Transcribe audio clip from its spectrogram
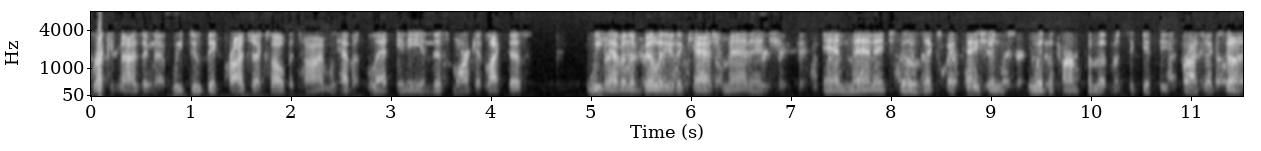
Recognizing that we do big projects all the time, we haven't let any in this market like this. We have an ability to cash manage and manage those expectations with a firm commitment to get these projects done.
